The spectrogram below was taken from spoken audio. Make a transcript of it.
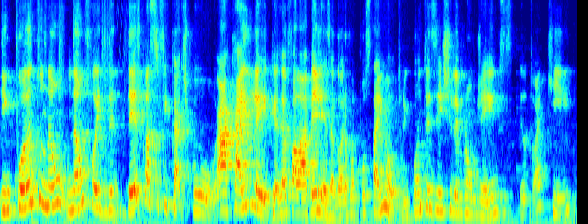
enquanto não, não foi desclassificar, tipo, ah, caiu o Lakers, eu falar, ah, beleza, agora eu vou postar em outro. Enquanto existe LeBron James, eu tô aqui.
